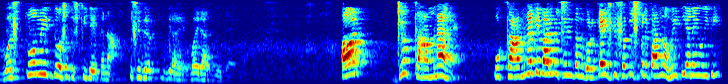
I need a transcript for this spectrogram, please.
वस्तुओं में दोष दृष्टि देखना उसे वैराग्य हो जाएगा और जो कामना है, वो कामना के बारे में चिंतन करो। क्या इसकी सदृश पर कामना हुई थी या नहीं हुई थी?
